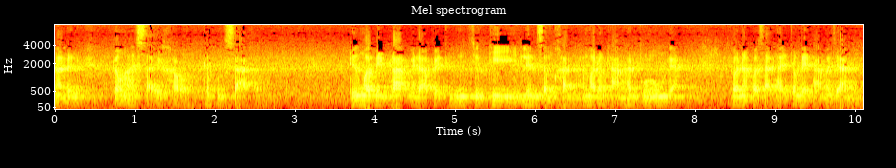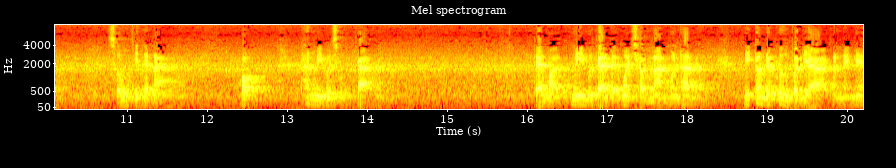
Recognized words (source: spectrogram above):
นาญเรื่องต้องอาศัยเขาต้องปรึกษาเขาถึงมาเป็นพระเวลาไปถึงจุดที่เรื่องสำคัญมาต้องถามท่านผู้รู้กันเพราะนักภาษาไทยต้องได้ถามอาจารย์ สมจินตนา เพราะท่านมีประสบการณ์ แต่มามีเหมือนกันแต่ไม่ชำนาญเหมือนท่าน นี่ต้องได้พึ่งปัญญากันในแง่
